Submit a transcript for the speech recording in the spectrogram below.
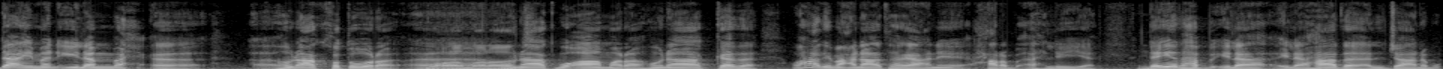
دائما يلمح آه، هناك خطورة آه، مؤامرات. هناك مؤامرة هناك كذا. وهذه معناتها يعني حرب أهلية. دا يذهب إلى إلى هذا الجانب.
